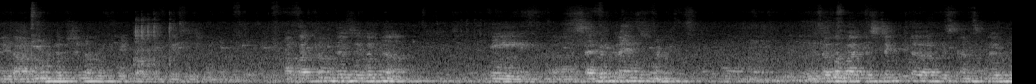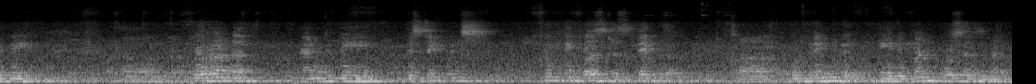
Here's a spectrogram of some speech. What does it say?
And Arjun division about 8,000 cases, madam. Apart from this, even uh, the uh, cyber crimes, madam, uh, Nizamabad district uh, is considered to be uh, forerunner and the district which took the first step uh, to bring the refund process, madam,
